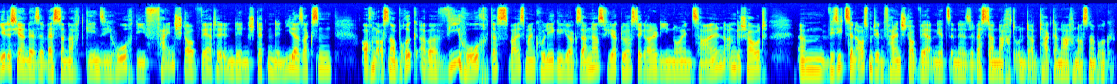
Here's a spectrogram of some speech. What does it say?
Jedes Jahr in der Silvesternacht gehen sie hoch, die Feinstaubwerte in den Städten in Niedersachsen, auch in Osnabrück. Aber wie hoch, das weiß mein Kollege Jörg Sanders. Jörg, du hast dir gerade die neuen Zahlen angeschaut. Ähm, wie sieht's denn aus mit den Feinstaubwerten jetzt in der Silvesternacht und am Tag danach in Osnabrück?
